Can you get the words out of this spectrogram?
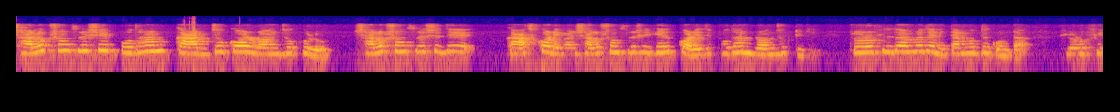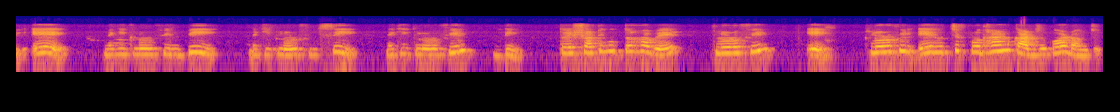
শালক সংশ্লেষের প্রধান কার্যকর রঞ্জক হলো, শালক সংশ্লেষে যে কাজ করে মানে শালক সংশ্লেষে হেল্প করে যে প্রধান রঞ্জকটি কি? ক্লোরোফিল তো আমরা জানি, তার মধ্যে কোনটা? ক্লোরোফিল এ নাকি ক্লোরোফিল বি নাকি ক্লোরোফিল সি নাকি ক্লোরোফিল ডি তো এর সঠিক উত্তর হবে ক্লোরোফিল এ ক্লোরোফিল এ হচ্ছে প্রধান কার্যকর রঞ্জক।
